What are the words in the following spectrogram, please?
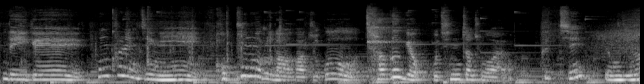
근데 이게 폼 클렌징이 거품으로 나와가지고 자극이 없고 진짜 좋아요. 그치? 영준아?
